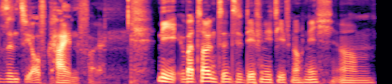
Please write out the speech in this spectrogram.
sind sie auf keinen Fall. Nee, überzeugend sind sie definitiv noch nicht. Ähm,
